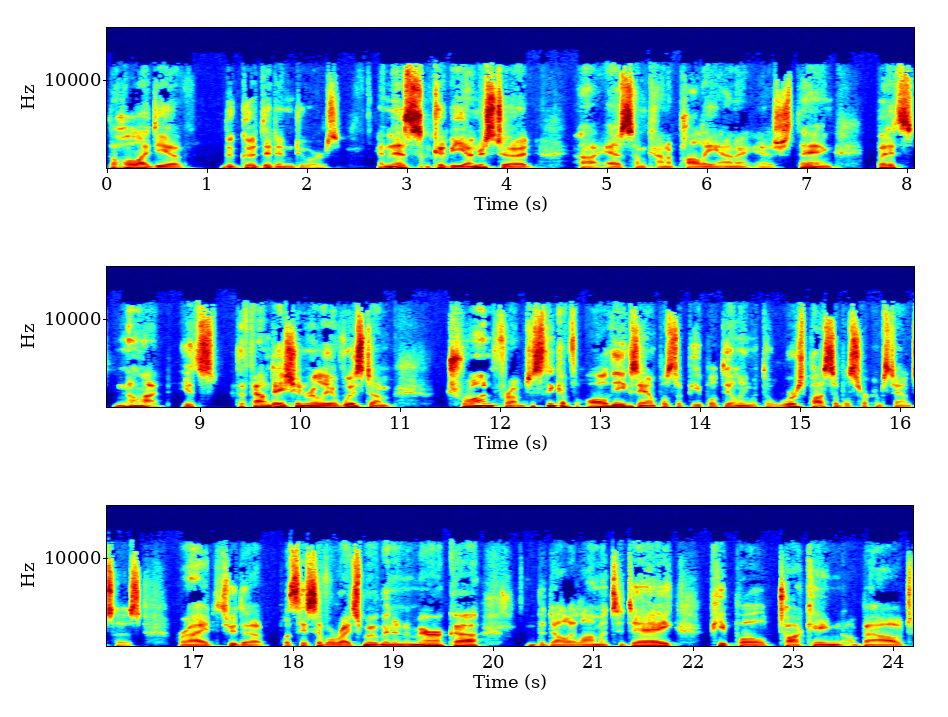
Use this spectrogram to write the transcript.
the whole idea of the good that endures. And mm. this could be understood uh, as some kind of Pollyanna ish thing, but it's not. It's the foundation really of wisdom drawn from just think of all the examples of people dealing with the worst possible circumstances right? Through the let's say civil rights movement in america the dalai lama today people talking about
